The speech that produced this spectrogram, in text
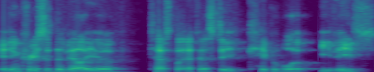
It increases the value of Tesla FSD capable EVs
